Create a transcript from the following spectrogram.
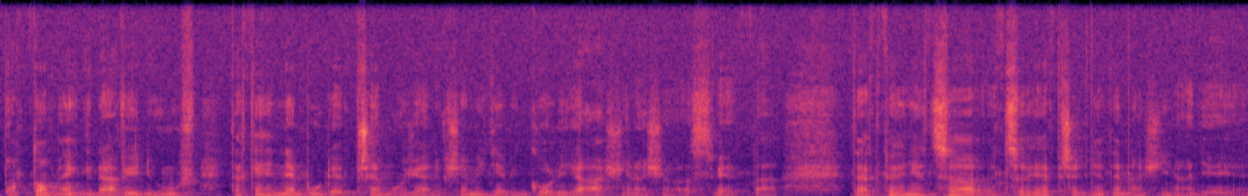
potomek Davidův, také nebude přemožen všemi těmi goliáši našeho světa. Tak to je něco, co je předmětem naší naděje.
